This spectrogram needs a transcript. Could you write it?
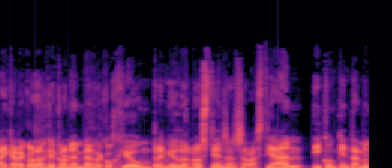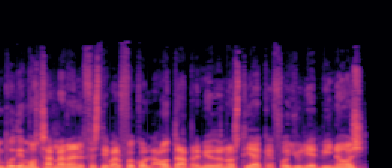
Hay que recordar que Cronenberg recogió un premio de Donostia en San Sebastián y con quien también pudimos charlar en el festival fue con la otra premio de Donostia, que fue Juliette Binoche,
